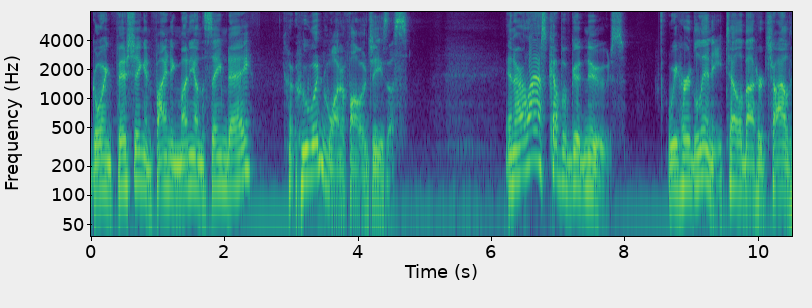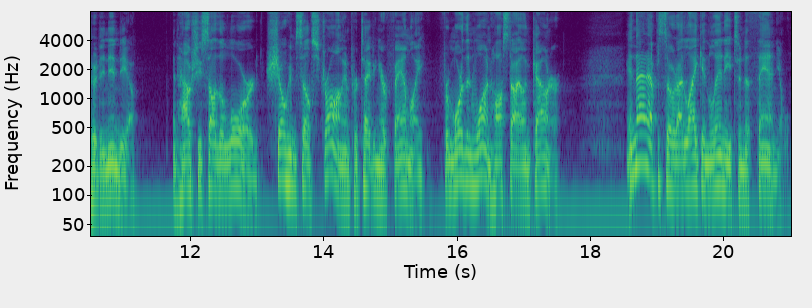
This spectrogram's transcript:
going fishing and finding money on the same day? Who wouldn't want to follow Jesus? In our last cup of good news, we heard Lini tell about her childhood in India and how she saw the Lord show himself strong in protecting her family from more than one hostile encounter. In that episode, I liken Lini to Nathaniel,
